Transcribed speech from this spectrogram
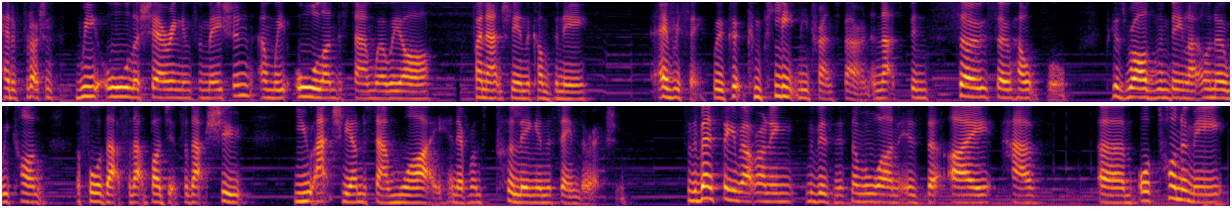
head of production, we all are sharing information and we all understand where we are financially in the company, everything. We're completely transparent. And that's been so, so helpful because rather than being like, oh no, we can't afford that for that budget, for that shoot, you actually understand why and everyone's pulling in the same direction. So the best thing about running the business, number one, is that I have um, autonomy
